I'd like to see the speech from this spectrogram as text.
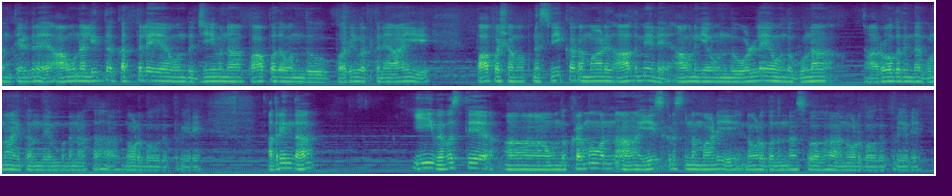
ಅಂತ ಹೇಳಿದ್ರೆ ಅವನಲ್ಲಿದ್ದ ಕತ್ತಲೆಯ ಒಂದು ಜೀವನ, ಪಾಪದ ಒಂದು ಪರಿವರ್ತನೆ ಆಗಿ ಪಾಪ ಶಮಾಪನೆ ಸ್ವೀಕಾರ ಮಾಡಿದ ಆದಮೇಲೆ ಅವನಿಗೆ ಒಂದು ಒಳ್ಳೆಯ ಒಂದು ಗುಣ, ಆ ರೋಗದಿಂದ ಗುಣ ಆಯ್ತಂದು ಎಂಬುದನ್ನು ಸಹ ನೋಡಬಹುದು ಪ್ರಿಯರೇ. ಅದರಿಂದ ಈ ವ್ಯವಸ್ಥೆಯ ಒಂದು ಕ್ರಮವನ್ನು ಕ್ರಿಸ್ತನ ಮಾಡಿ ನೋಡುವುದನ್ನು ಸಹ ನೋಡಬಹುದು ಪ್ರಿಯರೇ.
